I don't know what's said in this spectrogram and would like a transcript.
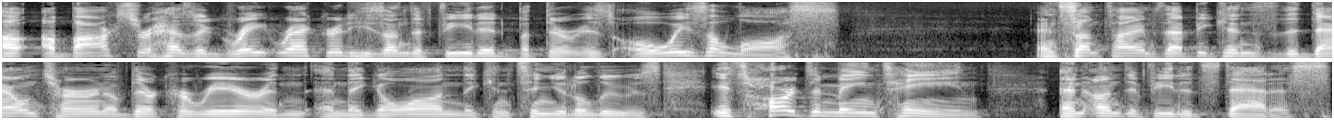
a, a boxer has a great record, he's undefeated, but there is always a loss. And sometimes that becomes the downturn of their career and, and they go on, they continue to lose. It's hard to maintain an undefeated status,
